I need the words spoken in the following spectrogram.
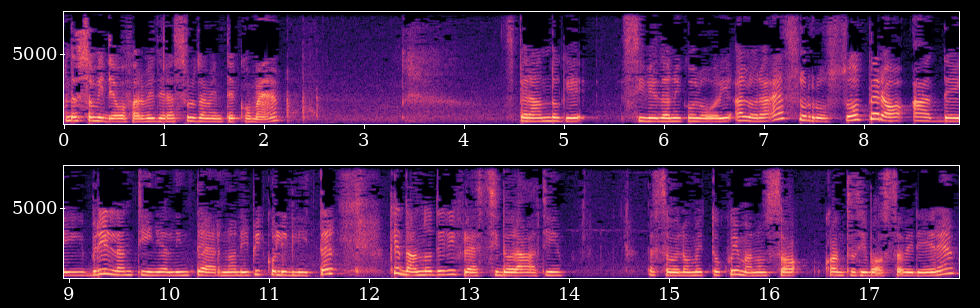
Adesso vi devo far vedere assolutamente com'è. Sperando che si vedano i colori. Allora, è sul rosso, però ha dei brillantini all'interno, dei piccoli glitter che danno dei riflessi dorati. Adesso ve lo metto qui, ma non so quanto si possa vedere.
